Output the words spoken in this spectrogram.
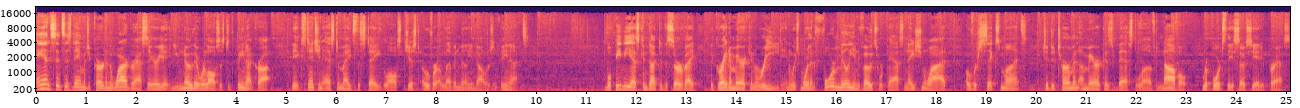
And since this damage occurred in the wiregrass area, you know there were losses to the peanut crop. The extension estimates the state lost just over $11 million in peanuts. Well, PBS conducted the survey The Great American Read, in which more than 4 million votes were cast nationwide over six months to determine America's best loved novel, reports the Associated Press.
